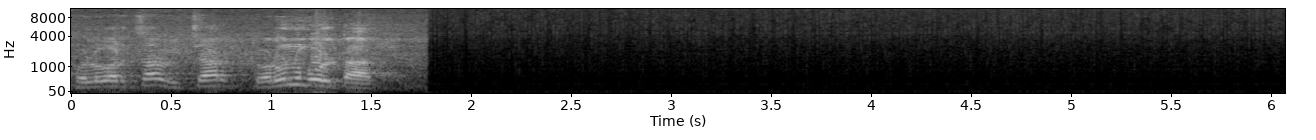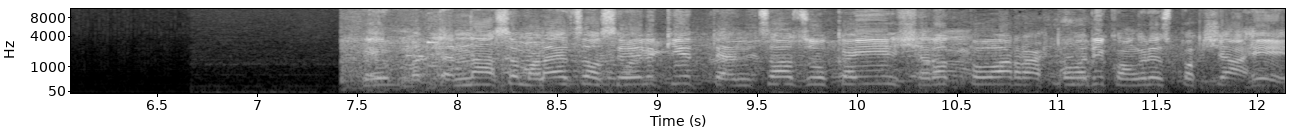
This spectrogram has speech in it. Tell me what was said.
खोलवरचा विचार करून बोलतात. मग त्यांना असं म्हणायचं असेल की त्यांचा जो काही शरद पवार राष्ट्रवादी काँग्रेस पक्ष आहे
